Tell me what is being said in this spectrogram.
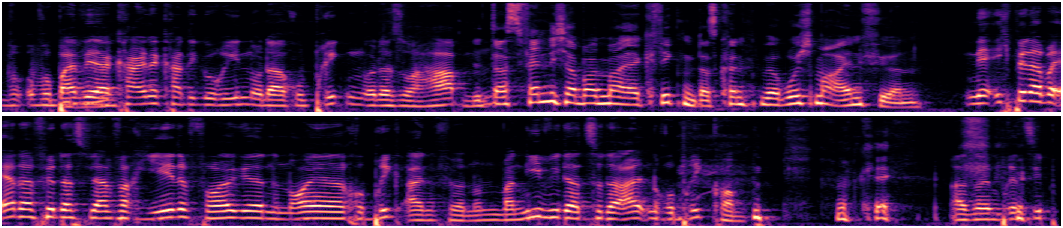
wo, wobei mhm. wir ja keine Kategorien oder Rubriken oder so haben. Das fände ich aber mal erquickend, das könnten wir ruhig mal einführen. Nee, ich bin aber eher dafür, dass wir einfach jede Folge eine neue Rubrik einführen und man nie wieder zu der alten Rubrik kommt. okay. Also im Prinzip,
